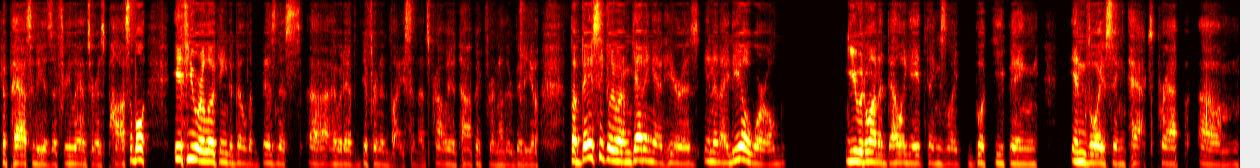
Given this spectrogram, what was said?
capacity as a freelancer as possible. If you are looking to build a business, uh, I would have different advice, and that's probably a topic for another video. But basically what I'm getting at here is in an ideal world, you would want to delegate things like bookkeeping, invoicing, tax prep, um,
